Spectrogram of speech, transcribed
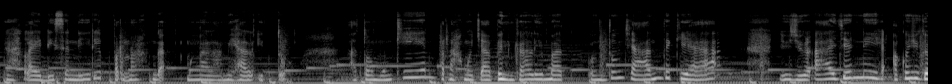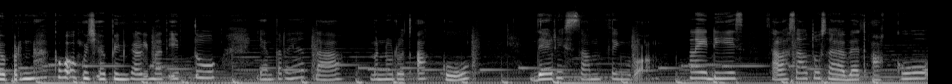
Nah, Lady sendiri pernah nggak mengalami hal itu? Atau mungkin pernah ngucapin kalimat, untung cantik ya. Jujur aja nih, aku juga pernah kok ngucapin kalimat itu. Yang ternyata, menurut aku, there is something wrong. Ladies, salah satu sahabat aku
